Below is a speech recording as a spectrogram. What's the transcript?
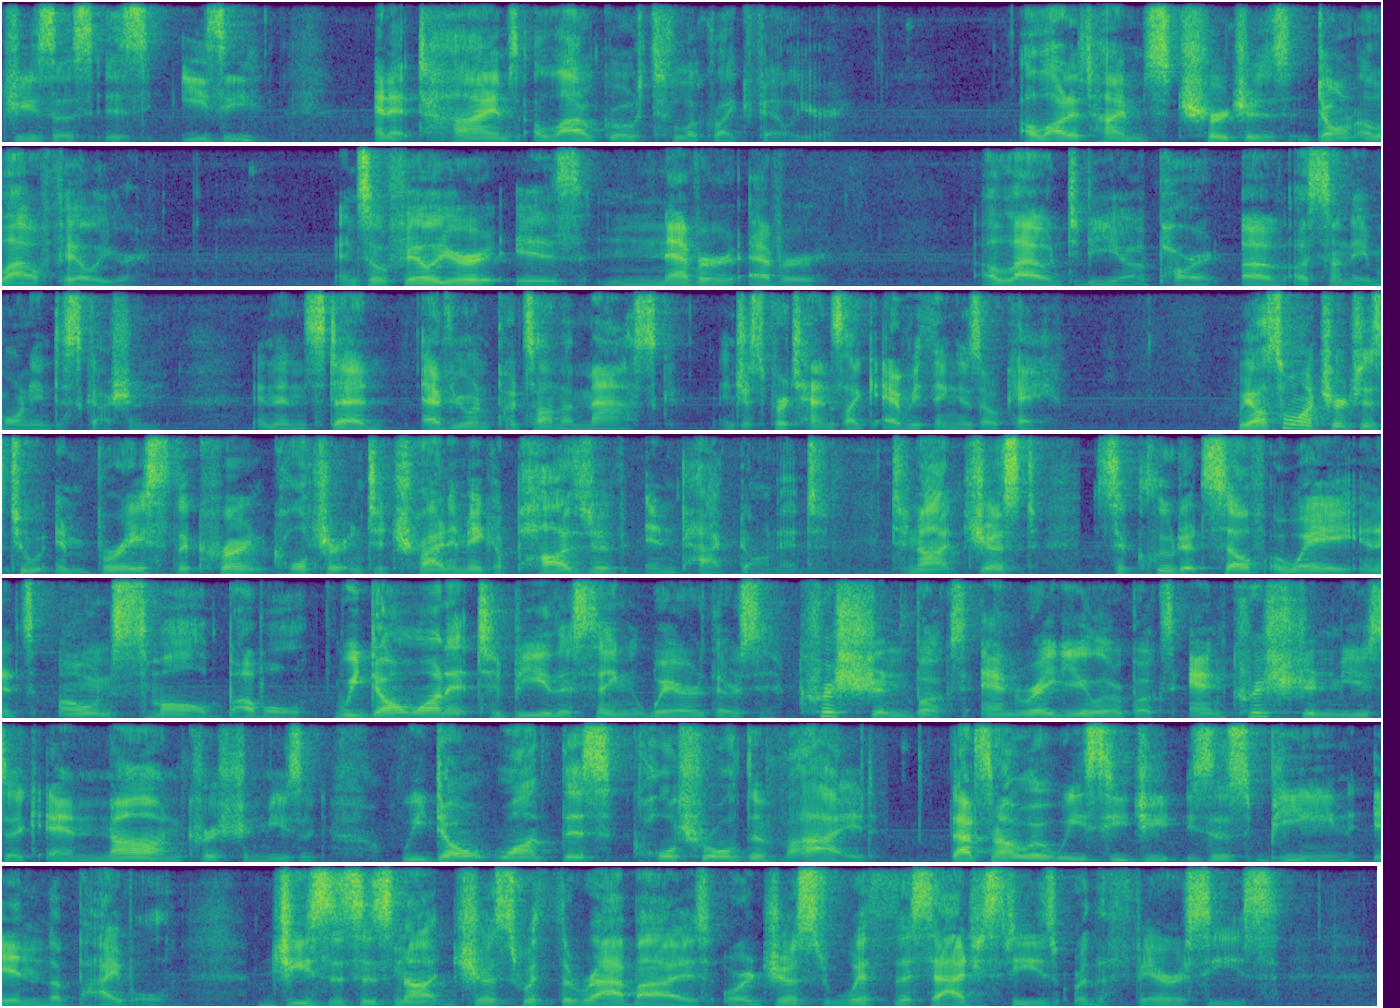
Jesus is easy and at times allow growth to look like failure. A lot of times churches don't allow failure. And so failure is never ever allowed to be a part of a Sunday morning discussion. And instead, everyone puts on a mask and just pretends like everything is okay. We also want churches to embrace the current culture and to try to make a positive impact on it, to not just seclude itself away in its own small bubble. We don't want it to be this thing where there's Christian books and regular books and Christian music and non Christian music. We don't want this cultural divide that's not what we see Jesus being in the Bible. Jesus is not just with the rabbis or just with the Sadducees or the Pharisees.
